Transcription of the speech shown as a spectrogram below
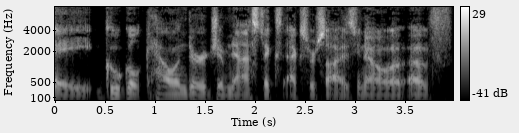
a Google Calendar gymnastics exercise, you know, of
